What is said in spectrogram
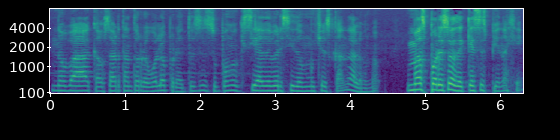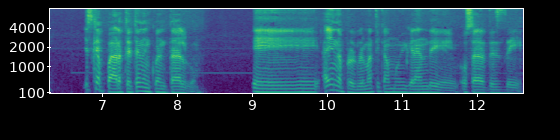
no va a causar tanto revuelo. Pero entonces supongo que sí ha de haber sido mucho escándalo, ¿no? Y más por eso de que es espionaje. Es que aparte, ten en cuenta algo. Eh, hay una problemática muy grande, o sea, desde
